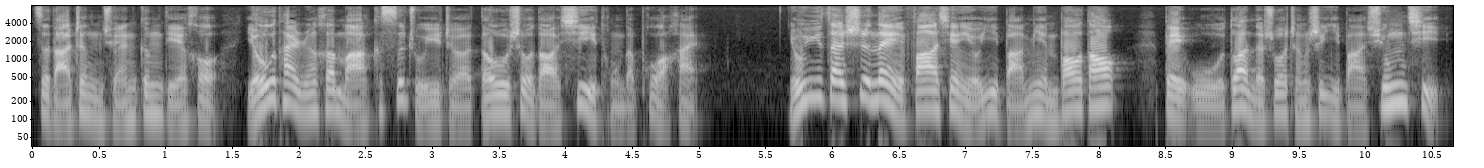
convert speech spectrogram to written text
自打政权更迭后，犹太人和马克思主义者都受到系统的迫害。由于在室内发现有一把面包刀，被武断地说成是一把凶器，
